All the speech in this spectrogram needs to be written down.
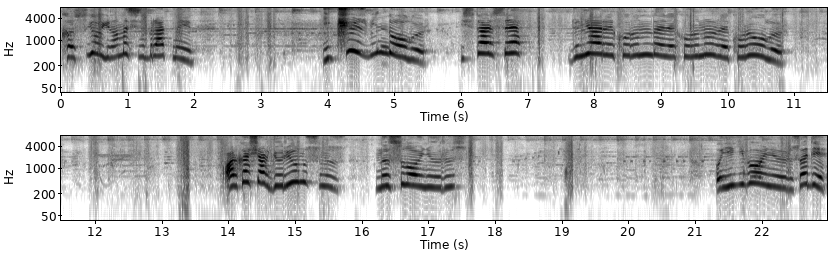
Kasıyor oyun ama siz bırakmayın. 200 bin de olur. İsterse dünya rekorunun da rekorunun rekoru olur. Arkadaşlar görüyor musunuz? Nasıl oynuyoruz? Ayı gibi oynuyoruz. Hadi.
